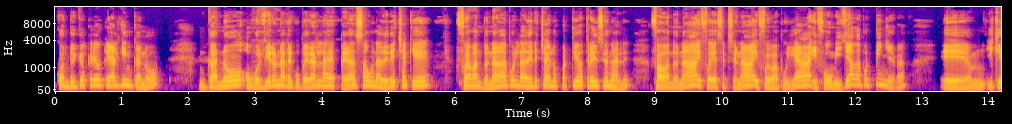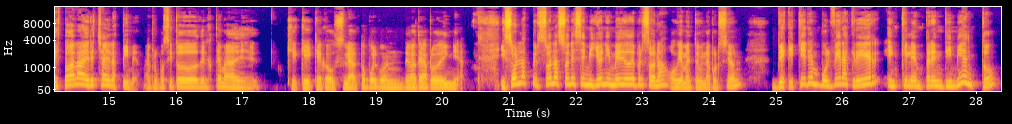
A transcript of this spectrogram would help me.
cuando yo creo que alguien ganó, ganó o volvieron a recuperar las esperanzas una derecha que fue abandonada por la derecha de los partidos tradicionales, fue abandonada y fue decepcionada y fue vapuleada y fue humillada por Piñera, em, y que es toda la derecha de las pymes, a propósito del tema de, que, que, que levantó polvo en debate de la de dignidad. Y son las personas, son ese millón y medio de personas, obviamente una porción, de que quieren volver a creer en que el emprendimiento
